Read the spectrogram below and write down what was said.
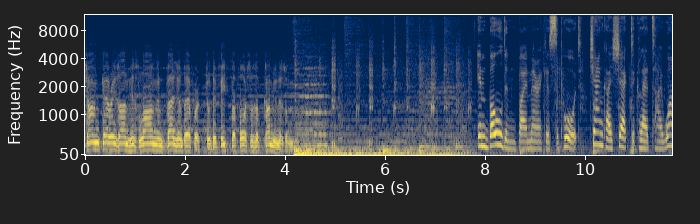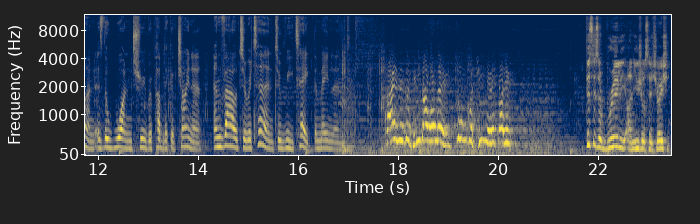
Chiang carries on his long and valiant effort to defeat the forces of communism. Emboldened by America's support, Chiang Kai shek declared Taiwan as the one true Republic of China and vowed to return to retake the mainland. This is a really unusual situation.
